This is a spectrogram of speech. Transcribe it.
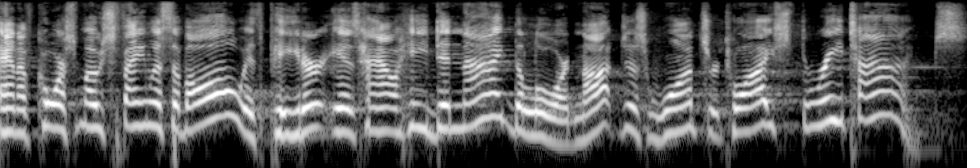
And of course, most famous of all with Peter is how he denied the Lord, not just once or twice, three times.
